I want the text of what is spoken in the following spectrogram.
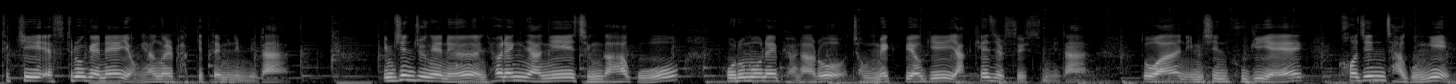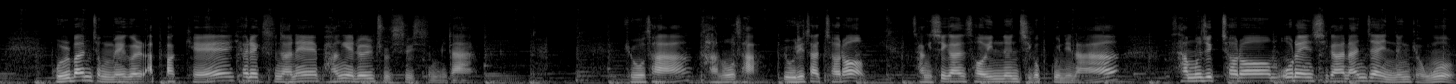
특히 에스트로겐의 영향을 받기 때문입니다. 임신 중에는 혈액량이 증가하고 호르몬의 변화로 정맥벽이 약해질 수 있습니다. 또한 임신 후기에 커진 자궁이 골반 정맥을 압박해 혈액순환에 방해를 줄 수 있습니다. 교사, 간호사, 요리사처럼 장시간 서 있는 직업군이나 사무직처럼 오랜 시간 앉아 있는 경우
